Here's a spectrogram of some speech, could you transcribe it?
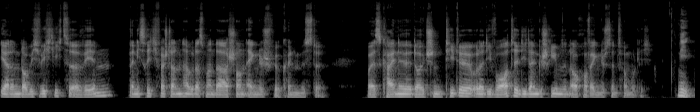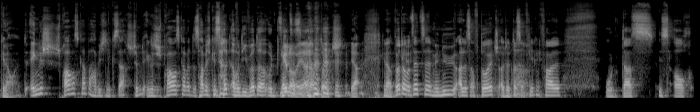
ja dann, glaube ich, wichtig zu erwähnen, wenn ich es richtig verstanden habe, dass man da schon Englisch für können müsste. Weil es keine deutschen Titel oder die Worte, die dann geschrieben sind, auch auf Englisch sind, vermutlich. Nee, genau. Englisch Sprachausgabe habe ich nicht gesagt. Stimmt, englische Sprachausgabe, das habe ich gesagt, aber die Wörter und Sätze genau, ja. sind auf Deutsch. ja, genau. Wörter okay. und Sätze, Menü, alles auf Deutsch. Also das ah, auf jeden okay. Fall. Und das ist auch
